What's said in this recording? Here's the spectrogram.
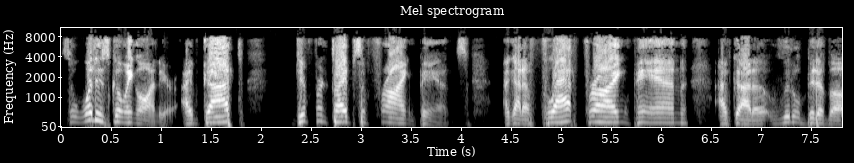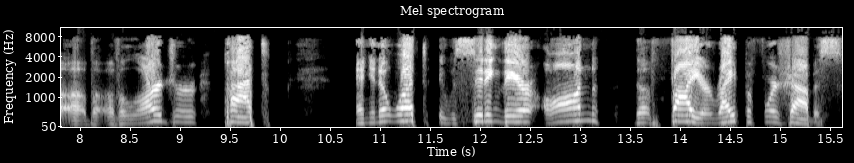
So what is going on here? I've got different types of frying pans. I got a flat frying pan. I've got a little bit of a, of a, of a larger pot. And you know what? It was sitting there on the fire right before Shabbos.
